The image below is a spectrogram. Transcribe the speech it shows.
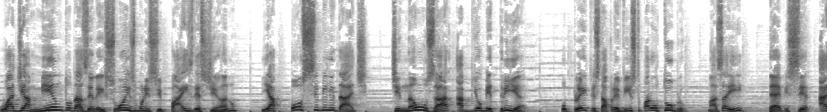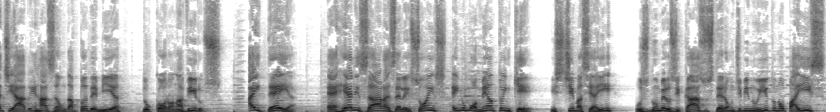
o adiamento das eleições municipais deste ano e a possibilidade de não usar a biometria. O pleito está previsto para outubro, mas aí deve ser adiado em razão da pandemia do coronavírus. A ideia é realizar as eleições em um momento em que, estima-se aí, os números de casos terão diminuído no país,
